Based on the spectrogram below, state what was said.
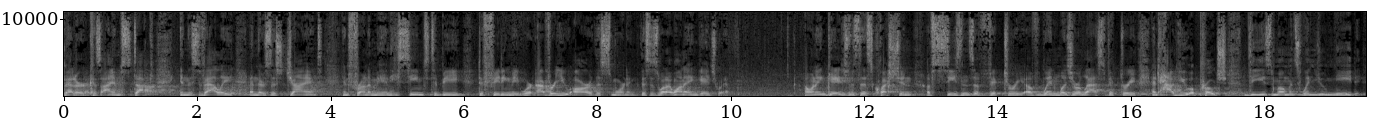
better because I am stuck in this valley and there's this giant in front of me and he seems to be defeating me. Wherever you are this morning, this is what I want to engage with. I want to engage with this question of seasons of victory, of when was your last victory, and how do you approach these moments when you need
